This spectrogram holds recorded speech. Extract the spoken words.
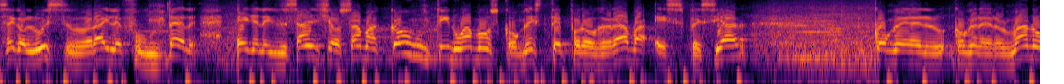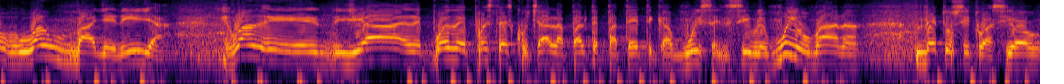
Ciegos Luis Braille Funter en el ensanche Osama continuamos con este programa especial con el, con el hermano Juan Vallenilla. Juan, eh, ya después, después de escuchar la parte patética, muy sensible, muy humana de tu situación,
